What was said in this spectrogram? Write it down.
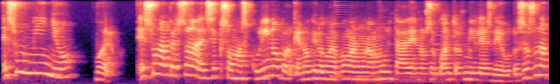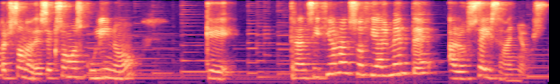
Es un niño, bueno, es una persona de sexo masculino, porque no quiero que me pongan una multa de no sé cuántos miles de euros, es una persona de sexo masculino que transicionan socialmente a los seis años.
